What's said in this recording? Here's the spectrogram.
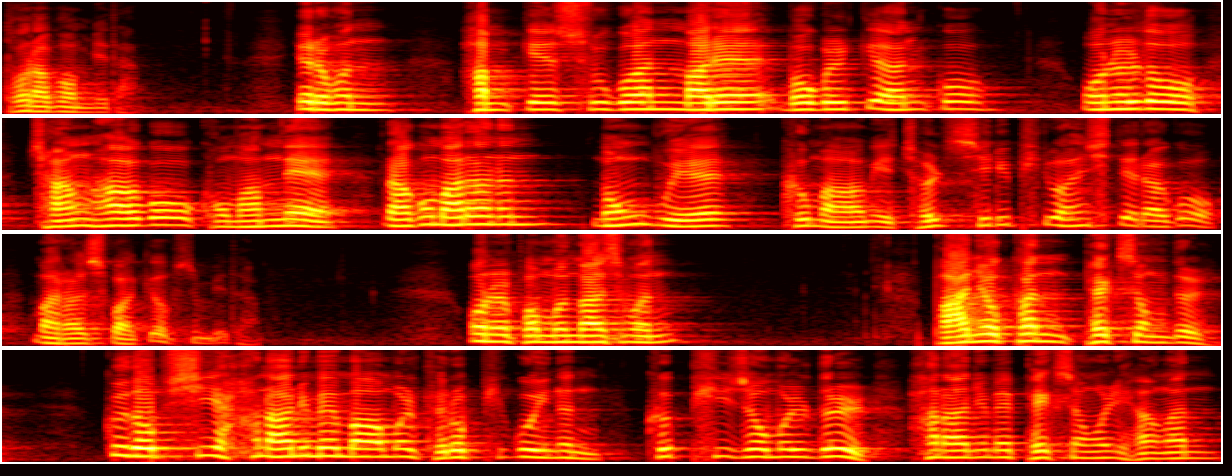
돌아봅니다. 여러분 함께 수고한 말에 목을 껴안고 오늘도 장하고 고맙네 라고 말하는 농부의 그 마음이 절실히 필요한 시대라고 말할 수밖에 없습니다. 오늘 본문 말씀은 반역한 백성들 끝없이 하나님의 마음을 괴롭히고 있는 그 피조물들 하나님의 백성을 향한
